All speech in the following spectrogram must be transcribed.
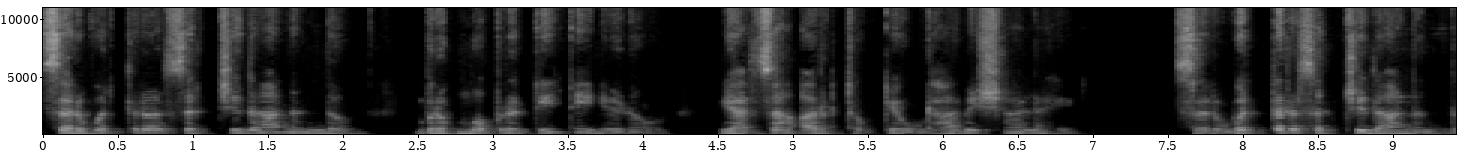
सर्वत्र सच्चिदानंद ब्रह्मप्रतीती येणं याचा अर्थ केवढा विशाल आहे. सर्वत्र सच्चिदानंद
